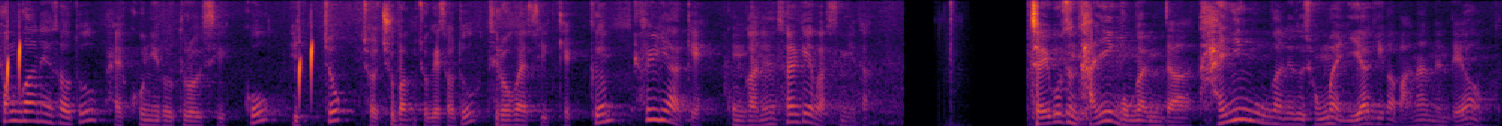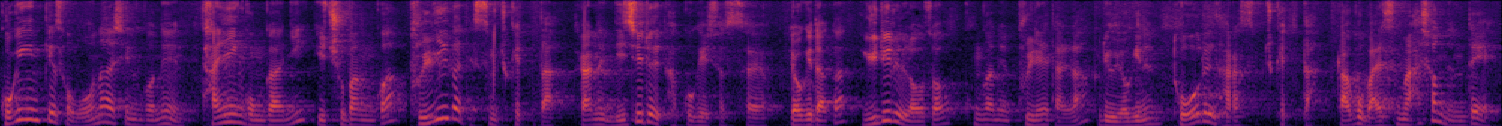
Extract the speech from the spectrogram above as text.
현관에서도 발코니로 들어올 수 있고 이쪽 저 주방 쪽에서도 들어갈 수 있게끔 편리하게 공간을 설계해 봤습니다. 자, 이곳은 다이닝 공간입니다. 다이닝 공간에도 정말 이야기가 많았는데요. 고객님께서 원하시는 거는 다이닝 공간이 이 주방과 분리가 됐으면 좋겠다라는 니즈를 갖고 계셨어요. 여기다가 유리를 넣어서 공간을 분리해달라. 그리고 여기는 도어를 달았으면 좋겠다라고 말씀을 하셨는데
